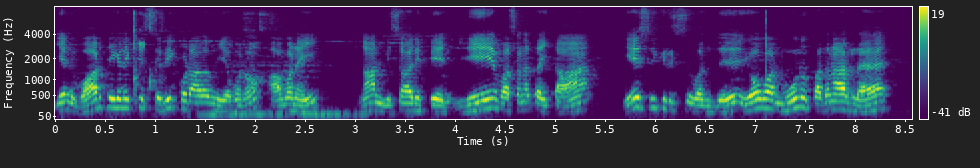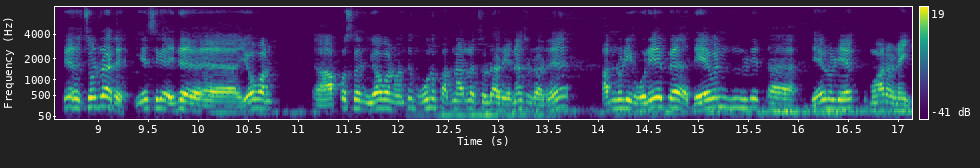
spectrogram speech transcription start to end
என் வார்த்தைகளுக்கு செவி கொடாதவன் எவனோ அவனை நான் விசாரிப்பேன். இதே வசனத்தை தான் ஏசு கிறிஸ்து வந்து யோவான் மூணு பதினாறுல சொல்றாரு. இயேசு இது யோவான் அப்போ யோவான் வந்து மூணு பதினாறுல சொல்றாரு. என்ன சொல்றாரு? தன்னுடைய ஒரே பே தேவனுடைய த- தேவனுடைய குமாரனை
